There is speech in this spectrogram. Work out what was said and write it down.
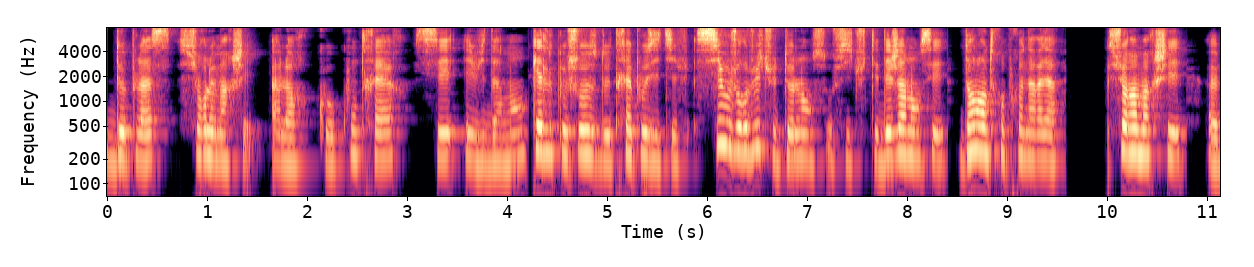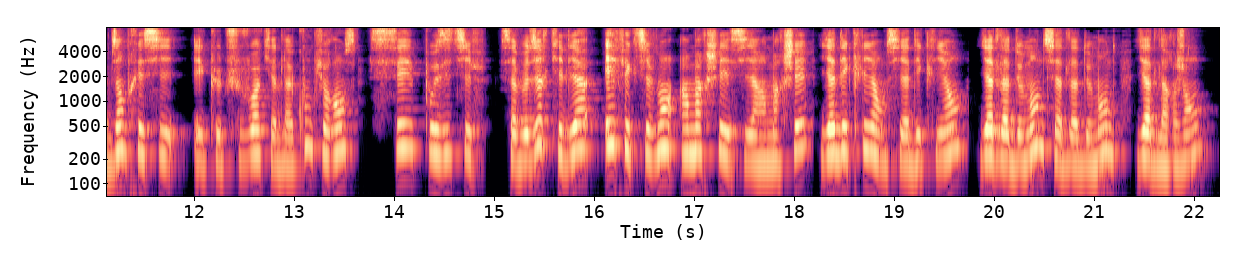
de place sur le marché. Alors qu'au contraire, c'est évidemment quelque chose de très positif. Si aujourd'hui tu te lances, ou si tu t'es déjà lancé dans l'entrepreneuriat, sur un marché euh, bien précis et que tu vois qu'il y a de la concurrence, c'est positif. Ça veut dire qu'il y a effectivement un marché. S'il y a un marché, il y a des clients. S'il y a des clients, il y a de la demande. S'il y a de la demande, il y a de l'argent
